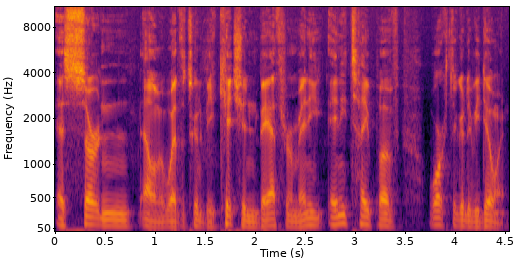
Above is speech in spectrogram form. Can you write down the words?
a certain element, whether it's going to be kitchen, bathroom, any any type of work they're going to be doing.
